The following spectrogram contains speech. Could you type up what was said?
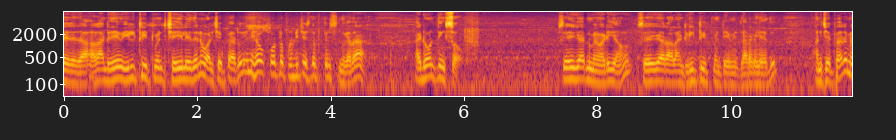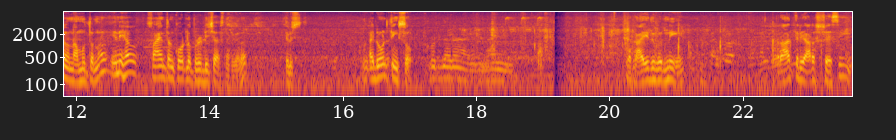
లేదు అలాంటిది ఏమి ఇల్ ట్రీట్మెంట్ చేయలేదని వాళ్ళు చెప్పారు. ఎనీహో కోర్టులో ప్రొడ్యూస్ చేసినప్పుడు తెలుస్తుంది కదా. I don't think so CI గారిని మేము అడిగాము సిఐ గారు అలాంటి ఇల్ ట్రీట్మెంట్ ఏమీ జరగలేదు అని చెప్పారు. మేము నమ్ముతున్నాం. ఎనీహౌ సాయంత్రం కోర్టులో ప్రొడ్యూస్ చేస్తున్నారు కదా. తెలుస్తుంది. ఐ డోంట్ థింక్ సో ఒక ఐదుగురిని రాత్రి అరెస్ట్ చేసి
